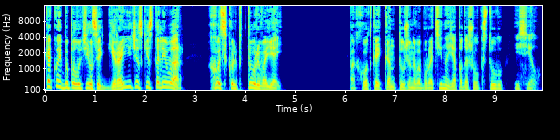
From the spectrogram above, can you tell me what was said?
какой бы получился героический столевар! Хоть скульптуры ваяй!» Походкой контуженного Буратино я подошел к стулу и сел.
